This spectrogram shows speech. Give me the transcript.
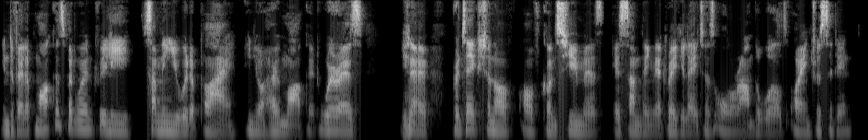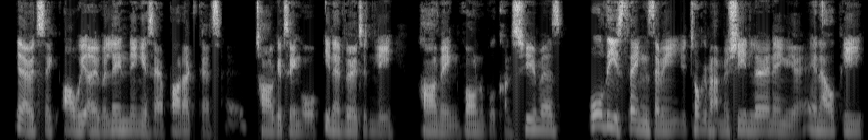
in developed markets, but weren't really something you would apply in your home market. Whereas, you know, protection of, of consumers is something that regulators all around the world are interested in. You know, it's like, are we over lending? Is there a product that's targeting or inadvertently harming vulnerable consumers? All these things. I mean, you're talking about machine learning, your NLP.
